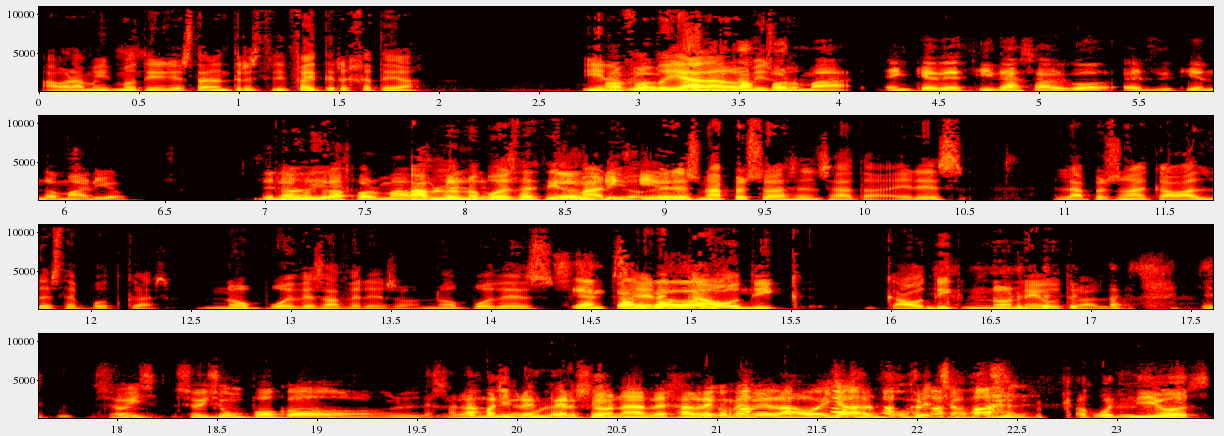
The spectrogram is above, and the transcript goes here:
Ahora mismo tiene que estar entre Street Fighter y GTA. Y en el fondo ya la da lo mismo. forma en que decidas algo es diciendo Mario. De la No otra forma. Pablo, no puedes decir Mario. dirigido. Eres una persona sensata. Eres la persona cabal de este podcast. No puedes hacer eso. No puedes Se han ser un- chaotic, no neutral. Sois, sois un poco Dejar de las peores personas. Dejar de comerle la olla al pobre chaval. Cago en Dios.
